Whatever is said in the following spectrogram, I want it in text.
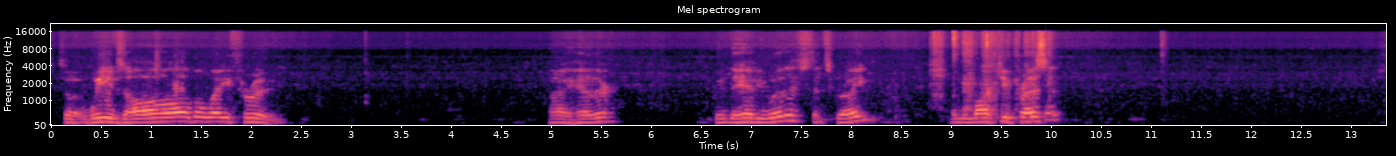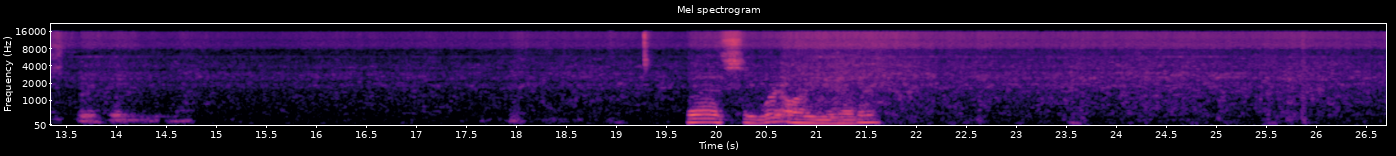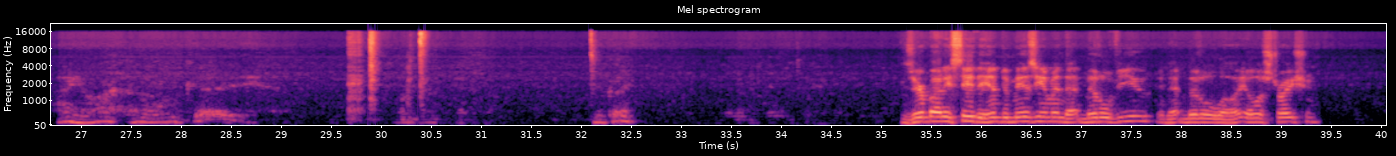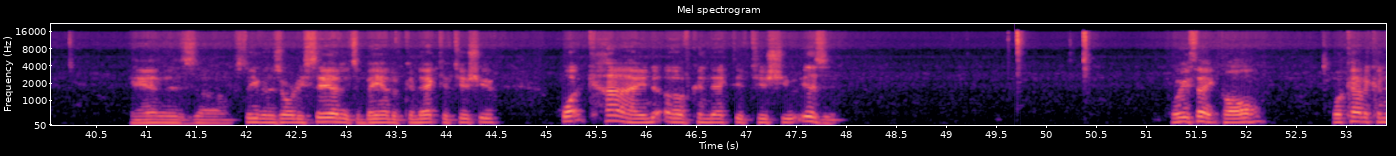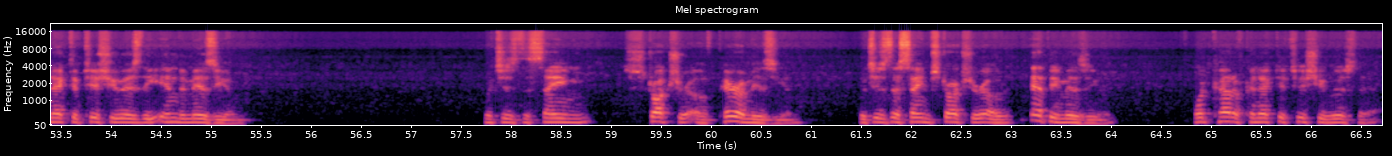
So it weaves all the way through. Hi, Heather. Good to have you with us. That's great. Let me mark you present. Let's see, where are you, Heather? There you are. Okay. Okay. Does everybody see the endomysium in that middle view, in that middle uh, illustration? And as uh, Stephen has already said, it's a band of connective tissue. What kind of connective tissue is it? What do you think, Paul? What kind of connective tissue is the endomysium? Which is the same structure of perimysium, which is the same structure of epimysium. What kind of connective tissue is that?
